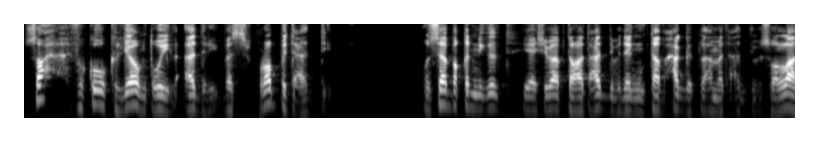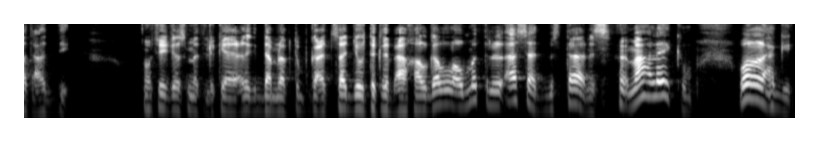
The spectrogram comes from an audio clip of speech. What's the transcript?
صح فكوك اليوم طويل أدري بس بربي تعدي. وسبق إني قلت يا شباب ترى تعدي بعدين قمت اضحك لا ما تعدي بس والله تعدي. وتجلس مثلي كذا قدام لابتوب قاعد تسجل وتكذب على خلق الله ومثل الأسد مستانس. ما عليكم. والله الحقين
